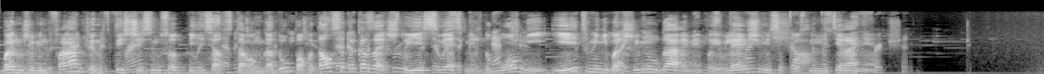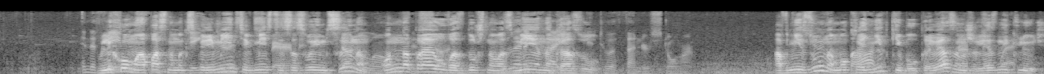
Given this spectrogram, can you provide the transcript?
Бенджамин Франклин в 1752 году попытался доказать, что есть связь между молнией и этими небольшими ударами, появляющимися после натирания. В лихом и опасном эксперименте вместе со своим сыном он направил воздушного змея на грозу. А внизу на мокрой нитке был привязан железный ключ.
